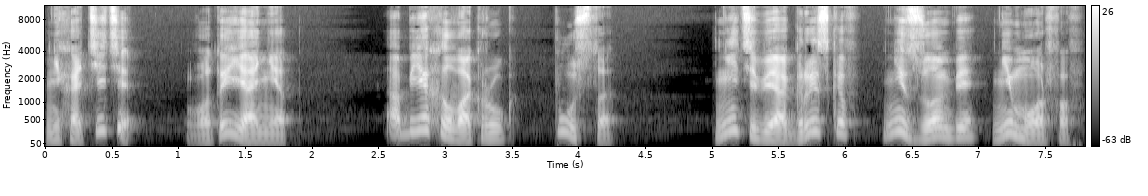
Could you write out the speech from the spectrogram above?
Не хотите? Вот и я нет. Объехал вокруг. Пусто. Ни тебе огрызков, ни зомби, ни морфов.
